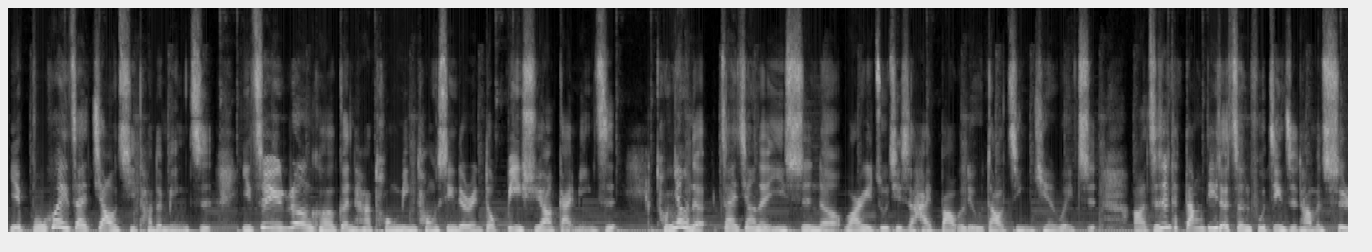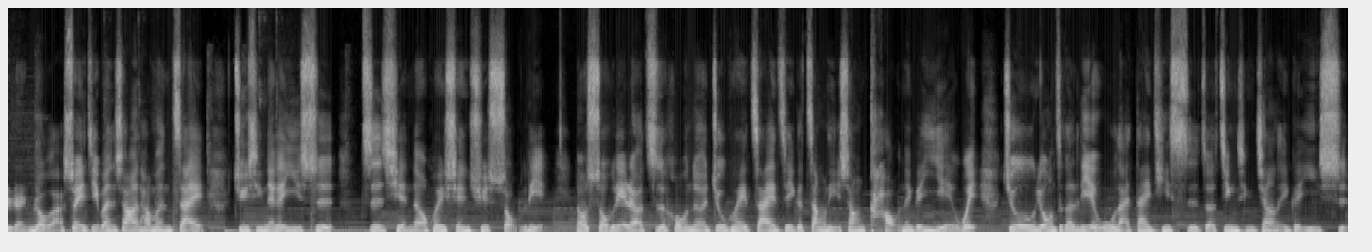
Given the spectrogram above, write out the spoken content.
也不会再叫起他的名字，以至于任何跟他同名同姓的人都必须要改名字。同样的，在这样的仪式呢，瓦语族其实还保留到今天为止啊，只是他当地的政府禁止他们吃人肉啦，所以基本上他们在举行那个仪式之前呢，会先去狩猎，然后狩猎了之后呢，就会在这个葬礼上烤那个野味，就用这个猎物来代替死者进行这样的一个仪式。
